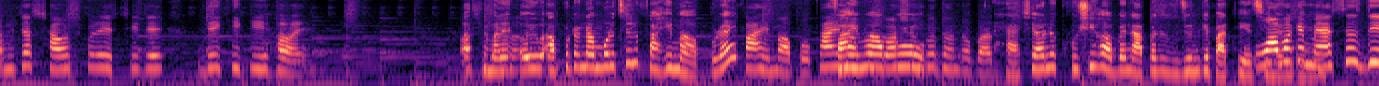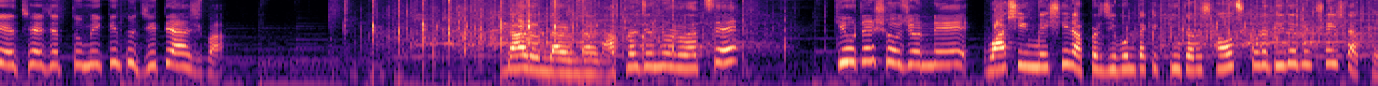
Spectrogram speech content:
আমি জাস্ট সাহস করে এসেছি যে দেখি কি হয়। মানে ওই আপুটার নাম বলেছিল ফাহিমা আপু রাইট ফাহিমা আপু ফাহিমা আপু অসংখ্য ধন্যবাদ। হ্যাঁ সে অনেক খুশি হবেন আপনাদের দুজনকে ও আমাকে মেসেজ দিয়েছে যে তুমি কিন্তু জিতে আসবা। দারুণ দারুণ দারুণ। আপনার জন্য রয়েছে কিউটের সৌজন্যে ওয়াশিং মেশিন আপনার জীবনটাকে কিউট আরও সহজ করে দিল এবং সেই সাথে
